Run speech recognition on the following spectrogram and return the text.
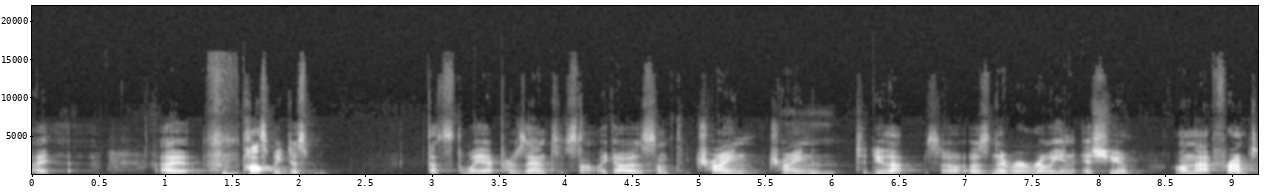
I, I possibly just that's the way I present. It's not like I was something trying trying to do that, so it was never really an issue on that front.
